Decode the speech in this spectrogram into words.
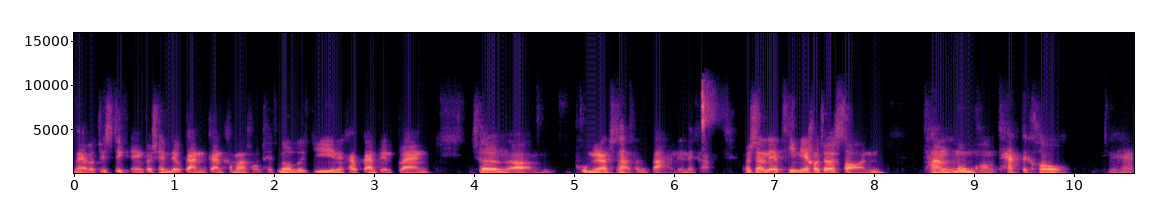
ในโลจิสติกเองก็เช่นเดียวกันการเข้ามาของเทคโนโลยีนะครับการเปลี่ยนแปลงเชิงภูมิรัฐศาสตร์ต่างๆเนี่ยนะครับ เพราะฉะนั้นที่นี่เขาจะสอนทั้งมุมของ tactical นะฮะ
